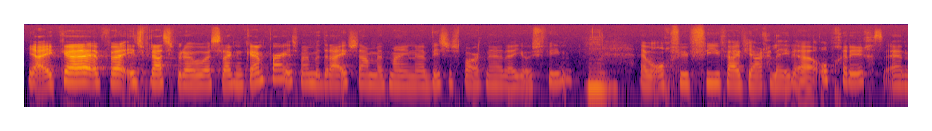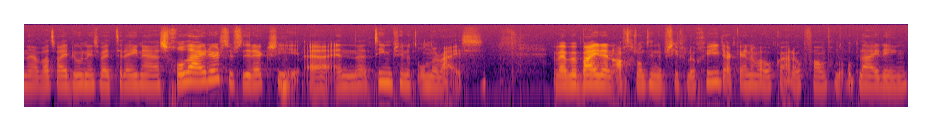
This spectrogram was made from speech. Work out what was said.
Ja, ik uh, heb inspiratiebureau Strijk Camper, is mijn bedrijf, samen met mijn businesspartner Josephine. Hmm. Hebben we ongeveer vier, vijf jaar geleden opgericht. En wat wij doen is wij trainen schoolleiders, dus directie en teams in het onderwijs we hebben beide een achtergrond in de psychologie. Daar kennen we elkaar ook van, van de opleiding.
